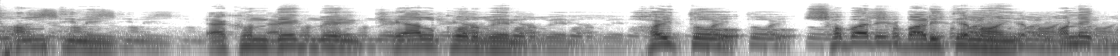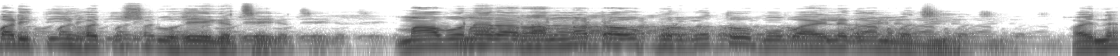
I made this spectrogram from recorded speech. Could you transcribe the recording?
শান্তি নেই। এখন দেখবেন খেয়াল করবেন হয়তো সবারই বাড়িতে নয় অনেক বাড়িতেই হয়তো শুরু হয়ে গেছে। মা বোনেরা রান্নাটাও করবে তো মোবাইলে গান বাজিয়ে। হয় না?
